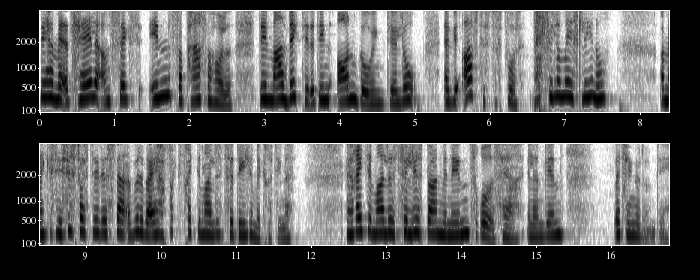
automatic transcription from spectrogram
det her med at tale om sex inden for parforholdet, det er meget vigtigt, at det er en ongoing dialog, at vi oftest får spurgt, hvad fylder mest lige nu? Og man kan sige, jeg synes faktisk, det er svært, og ved du hvad, jeg har faktisk rigtig meget lyst til at dele det med Christina. Jeg har rigtig meget lyst til at lige spørge en veninde til råds her, eller en ven. Hvad tænker du om det?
